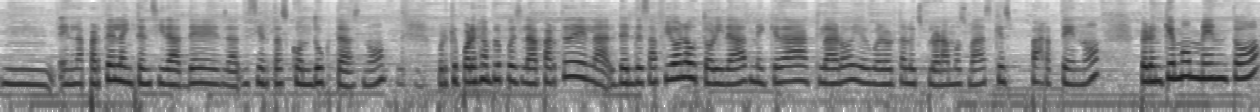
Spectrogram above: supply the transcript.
mm, en la parte de la intensidad de, ciertas conductas, ¿no? Porque por ejemplo, pues la parte de la, del desafío a la autoridad me queda claro y igual ahorita lo exploramos más que es parte, ¿no? Pero en qué momento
